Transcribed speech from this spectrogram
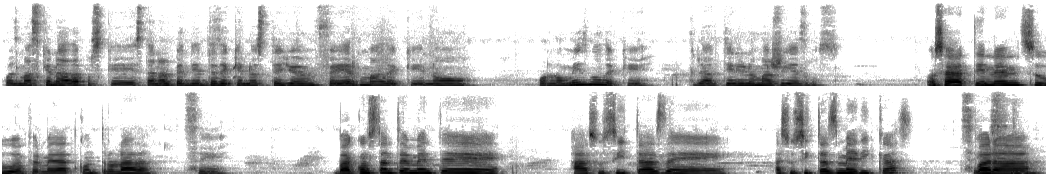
pues más que nada pues que están al pendiente de que no esté yo enferma, de que no, por lo mismo de que tiene uno más riesgos. O sea, tienen su enfermedad controlada. Sí. Va constantemente a sus citas de a sus citas médicas para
